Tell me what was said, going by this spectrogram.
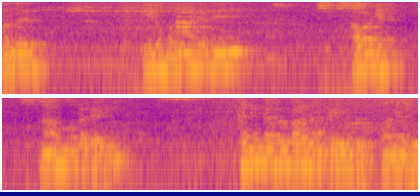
ಒಂದು ಈಗ ಮೊದಲನೇది ಅವಾಗ ನಾವು ನೋಡಬೇಕಾಗಿ ಕಣ್ಣಿನ ಡಾಕ್ಟರ್ ಭಾಳ ಜನ ಕಡಿಮೆ ಉಂಟು ಒಂದನೇದು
